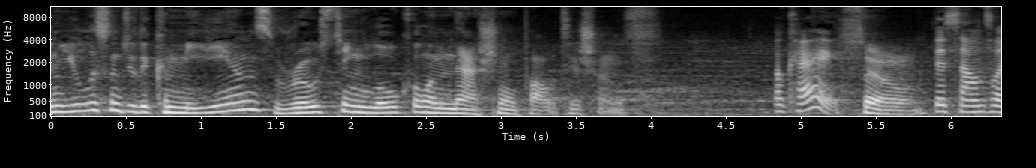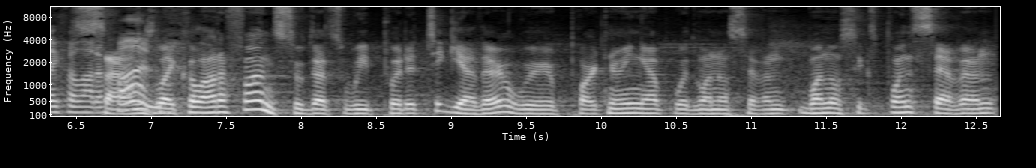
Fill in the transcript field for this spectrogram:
and you listen to the comedians roasting local and national politicians. Okay. So This sounds like a lot of fun. Sounds like a lot of fun. So that's we put it together. We're partnering up with 107, 106.7,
